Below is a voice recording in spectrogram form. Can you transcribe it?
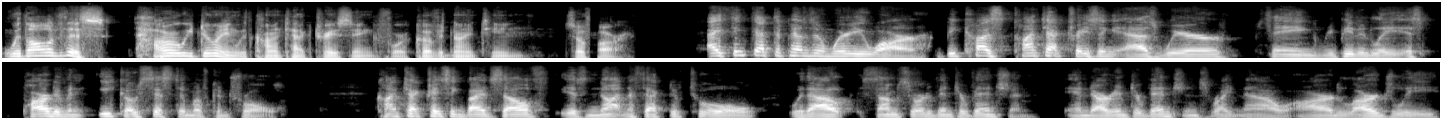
With all of this, how are we doing with contact tracing for COVID 19 so far? I think that depends on where you are because contact tracing, as we're saying repeatedly, is part of an ecosystem of control. Contact tracing by itself is not an effective tool without some sort of intervention. And our interventions right now are largely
